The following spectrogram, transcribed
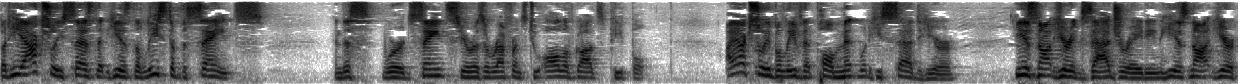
but he actually says that he is the least of the saints. And this word saints here is a reference to all of God's people. I actually believe that Paul meant what he said here. He is not here exaggerating. He is not here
